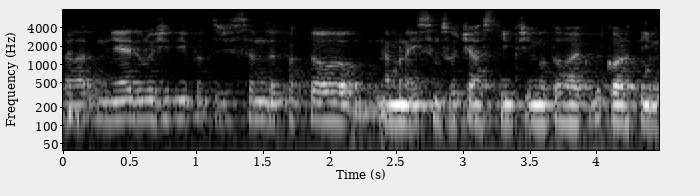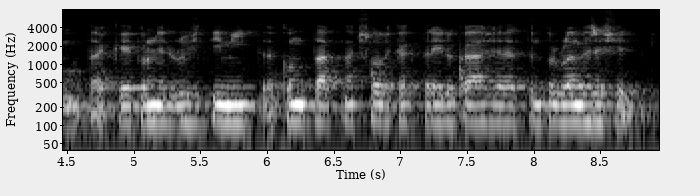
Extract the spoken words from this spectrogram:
Ale u mě je důležitý, protože jsem de facto, nebo nejsem součástí přímo toho jako core týmu, tak je pro mě důležitý mít kontakt na člověka, který dokáže ten problém vyřešit.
